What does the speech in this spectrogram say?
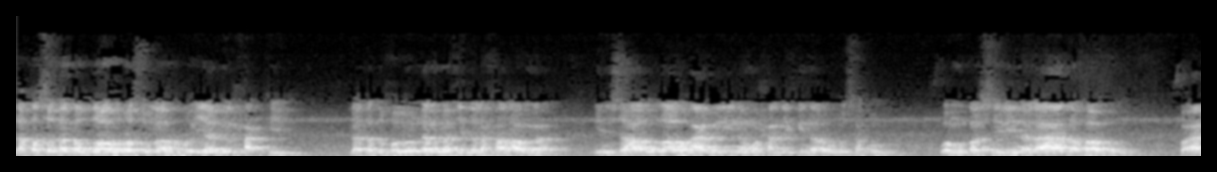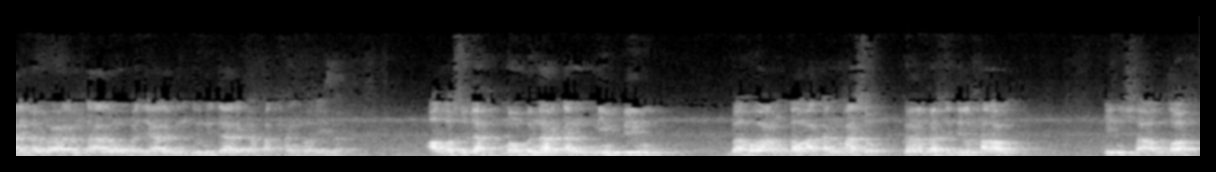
Laqad sadaqallahu rasulahu ru'ya bil haqqi. La tadkhulunna al-masjidal harama insyaallah amilina muhallikina ru'usakum wa muqassirina la takhafun fa'alima ma lam ta'lamu faj'ala min duni dzalika fathan qariba Allah sudah membenarkan mimpimu bahwa engkau akan masuk ke Masjidil Haram insyaallah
